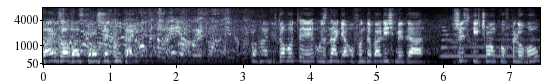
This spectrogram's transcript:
Bardzo Was proszę tutaj. Kochani, w dowód y, uznania ufundowaliśmy dla wszystkich członków klubu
